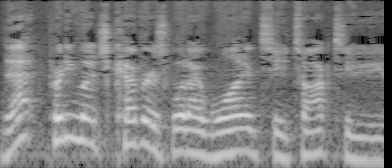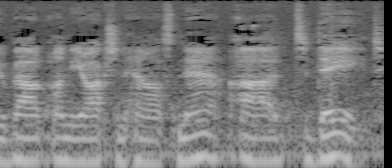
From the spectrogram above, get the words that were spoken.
that pretty much covers what I wanted to talk to you about on the auction house now uh, to date.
